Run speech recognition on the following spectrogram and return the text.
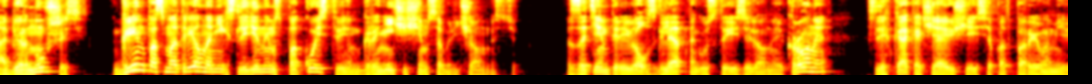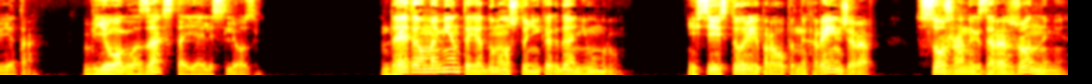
Обернувшись, Грин посмотрел на них с ледяным спокойствием, граничащим с обреченностью. Затем перевел взгляд на густые зеленые кроны, слегка качающиеся под порывами ветра. В его глазах стояли слезы. До этого момента я думал, что никогда не умру. И все истории про опытных рейнджеров, сожранных зараженными,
